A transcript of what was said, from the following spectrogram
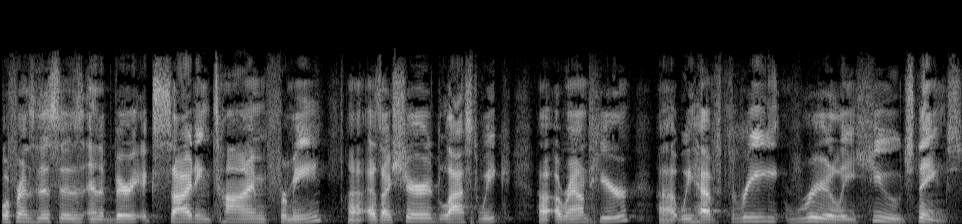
Well, friends, this is a very exciting time for me. Uh, as I shared last week uh, around here, uh, we have three really huge things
